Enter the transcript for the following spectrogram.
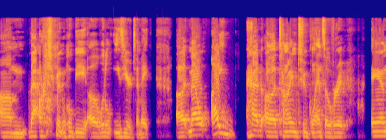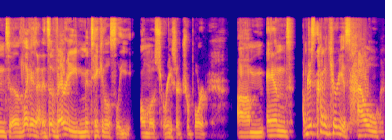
um, that argument will be a little easier to make. Uh, now, I had uh, time to glance over it, and uh, like I said, it's a very meticulously almost research report. Um, and I'm just kind of curious how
